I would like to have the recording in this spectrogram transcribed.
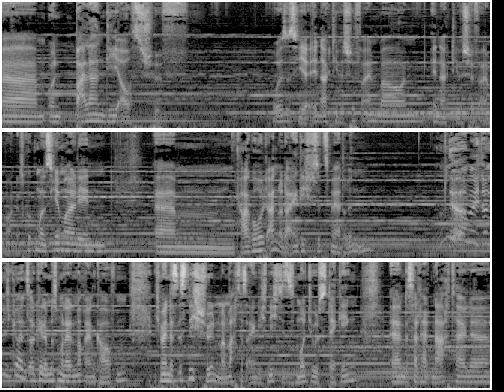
Ähm, und ballern die aufs Schiff. Wo ist es hier? Inaktives Schiff einbauen. Inaktives Schiff einbauen. Jetzt gucken wir uns hier mal den ähm, Cargo holt an. Oder eigentlich sitzen wir ja drin. Ja, aber ich noch nicht ganz. Okay, dann müssen wir leider noch einen kaufen. Ich meine, das ist nicht schön. Man macht das eigentlich nicht, dieses Module-Stacking. Ähm, das hat halt Nachteile.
